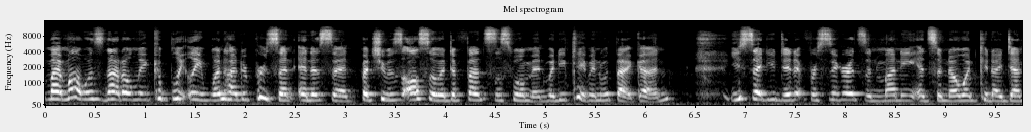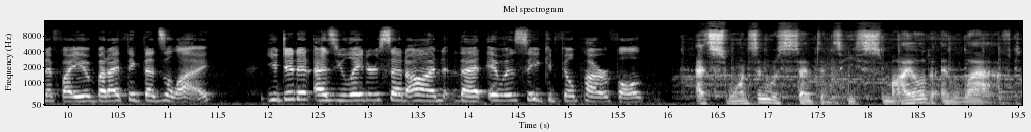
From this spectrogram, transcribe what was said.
My mom was not only completely 100% innocent, but she was also a defenseless woman when you came in with that gun. You said you did it for cigarettes and money and so no one could identify you, but I think that's a lie. You did it as you later said on that it was so you could feel powerful. As Swanson was sentenced, he smiled and laughed.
